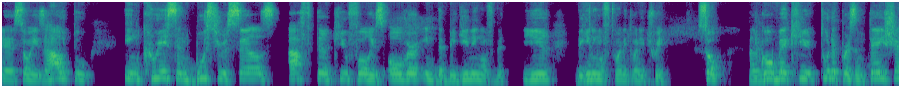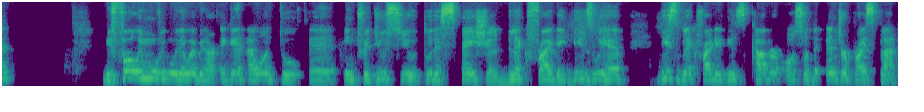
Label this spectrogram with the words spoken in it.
uh, so is how to increase and boost your sales after Q4 is over in the beginning of the year, beginning of 2023. So I'll go back here to the presentation. Before we moving with the webinar, again, I want to uh, introduce you to the special Black Friday deals we have. These Black Friday deals cover also the enterprise plan.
